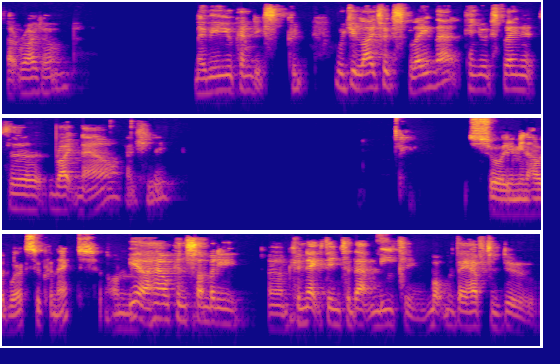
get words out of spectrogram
Is that right, Om? Maybe you can. Could, would you like to explain that? Can you explain it uh, right now, actually? Sure. You mean how it works to connect on? Yeah. How can somebody um, connect into that meeting? What would they have to do?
